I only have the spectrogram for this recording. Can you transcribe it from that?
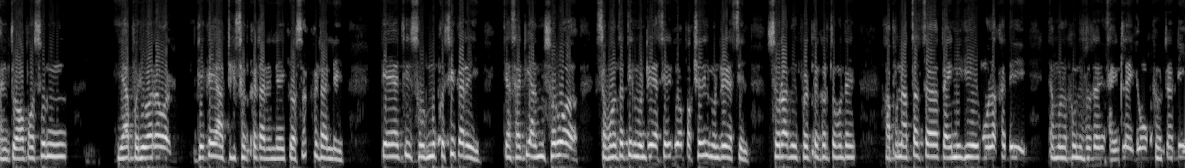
आणि तेव्हापासून या परिवारावर जे काही आर्थिक संकट आलेले आहे किंवा संकट आलेले आहे, त्याची सोडणूक कशी करावी? त्यासाठी आम्ही सर्व समाजातील मंडळी असेल किंवा पक्षातील मंडळी असेल सर्व आम्ही प्रयत्न करतो. मध्ये आपण आताच ताईंनी जी मुलाखत दिली त्या मुलाखतीमध्ये सुद्धा सांगितलं आहे की मुख्यमंत्र्यांनी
